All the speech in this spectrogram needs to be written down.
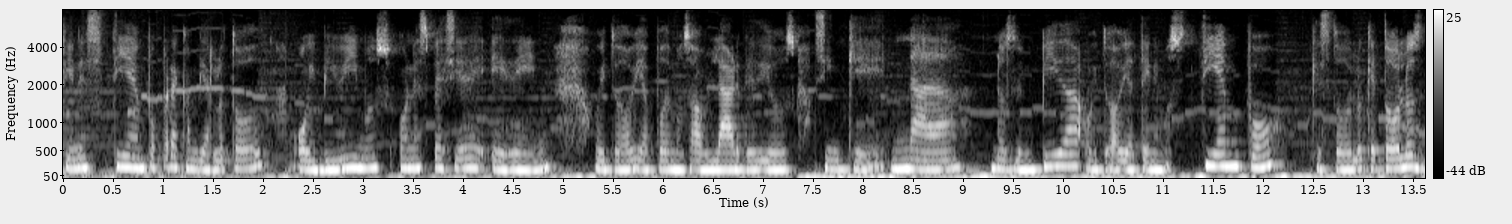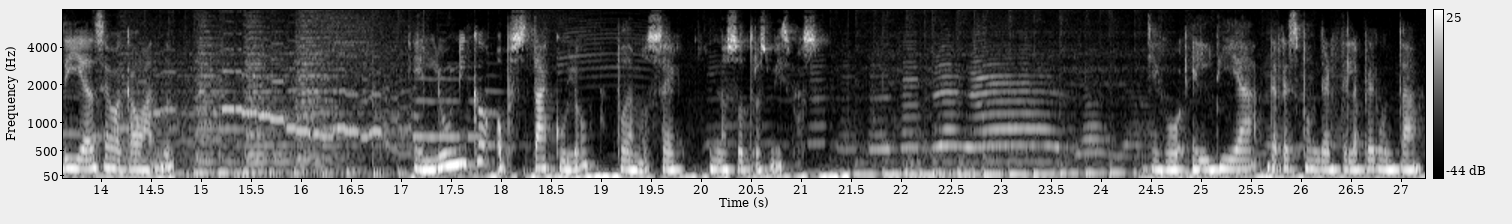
Tienes tiempo para cambiarlo todo. Hoy vivimos una especie de Edén. Hoy todavía podemos hablar de Dios sin que nada nos lo impida. Hoy todavía tenemos tiempo, que es todo lo que todos los días se va acabando. El único obstáculo podemos ser nosotros mismos. Llegó el día de responderte la pregunta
